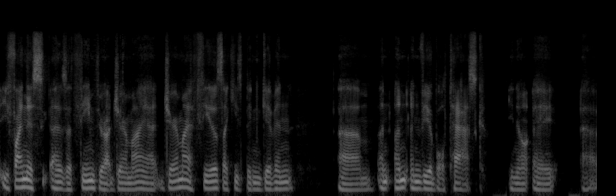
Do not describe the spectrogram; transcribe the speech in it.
you find this as a theme throughout Jeremiah. Jeremiah feels like he's been given um, an unenviable task. You know, a uh,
